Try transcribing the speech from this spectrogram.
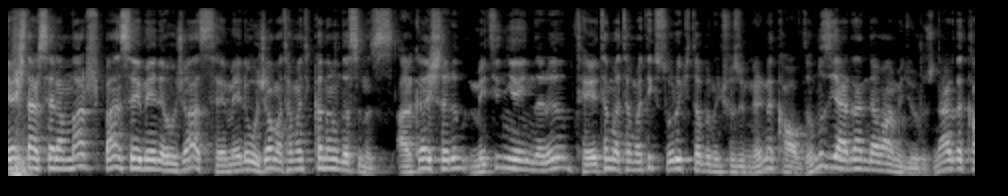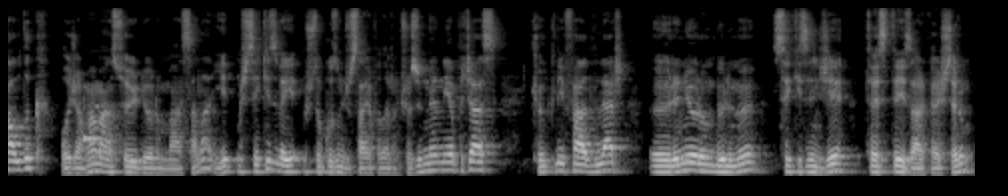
Gençler selamlar ben SML Hoca, SML Hoca Matematik kanalındasınız. Arkadaşlarım metin yayınları TYT Matematik soru kitabının çözümlerine kaldığımız yerden devam ediyoruz. Nerede kaldık? Hocam hemen söylüyorum ben sana 78 ve 79. sayfaların çözümlerini yapacağız. Köklü ifadeler öğreniyorum bölümü 8. testteyiz arkadaşlarım.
